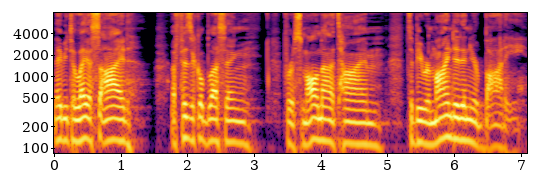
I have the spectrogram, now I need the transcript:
Maybe to lay aside a physical blessing for a small amount of time, to be reminded in your body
